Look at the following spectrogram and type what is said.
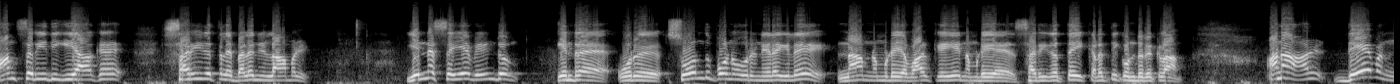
மாம்ச ரீதியாக சரீரத்திலே பலன் இல்லாமல் என்ன செய்ய வேண்டும்? என்ற ஒரு சோர்ந்து போன ஒரு நிலையிலே நாம் நம்முடைய வாழ்க்கையை நம்முடைய சரீரத்தை கடத்தி கொண்டிருக்கலாம். ஆனால் தேவன்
